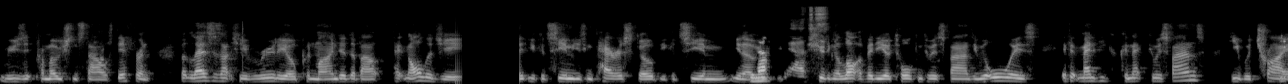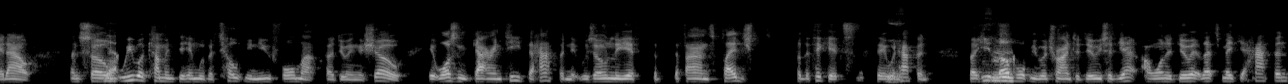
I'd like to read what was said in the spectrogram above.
music promotion style is different. But Les is actually really open-minded about technology. You could see him using Periscope. You could see him, you know, shooting a lot of video, talking to his fans. He would always, if it meant he could connect to his fans, he would try it out. And so yeah. we were coming to him with a totally new format for doing a show. It wasn't guaranteed to happen. It was only if the, the fans pledged for the tickets that it would happen. But he mm-hmm. loved what we were trying to do. He said, Yeah, I want to do it. Let's make it happen.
